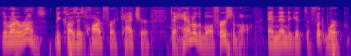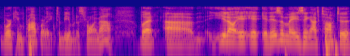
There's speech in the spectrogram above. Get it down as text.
the runner runs because it's hard for a catcher to handle the ball first of all and then to get the footwork working properly to be able to throw him out. But um, you know it, it is amazing. I've talked to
